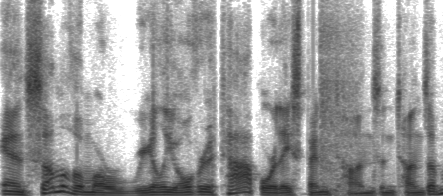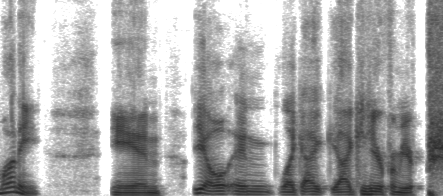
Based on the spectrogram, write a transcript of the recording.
and some of them are really over the top, where they spend tons and tons of money, and you know, and like I, I can hear from your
